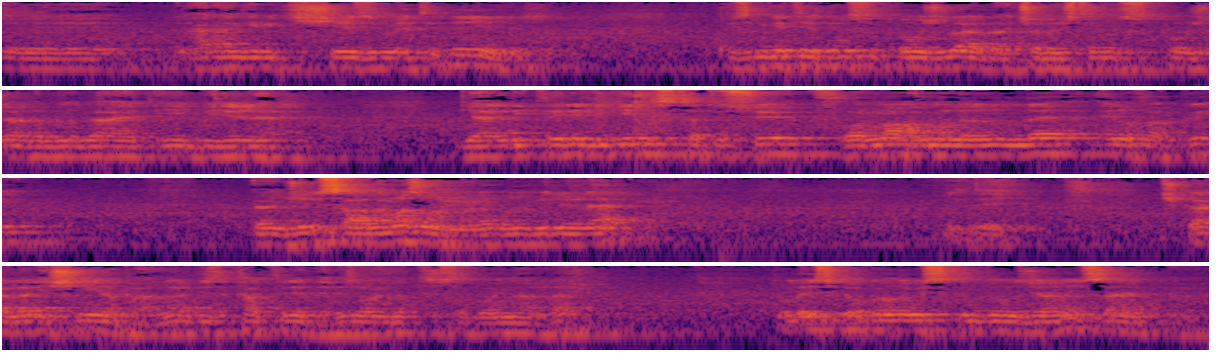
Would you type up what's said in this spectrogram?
e, herhangi bir kişiye zimmeti değildir. Bizim getirdiğimiz futbolcular da, çalıştığımız futbolcular da bunu gayet iyi bilirler. Geldikleri ligin statüsü forma almalarında en ufak bir önceliği sağlamaz onlara, bunu bilirler. Biz de çıkarlar, işini yaparlar, biz de takdir ederiz, oynatırsak oynarlar. Dolayısıyla o konuda bir sıkıntı olacağını hiç zannetmiyorum.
